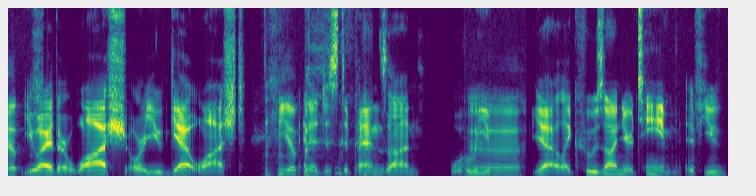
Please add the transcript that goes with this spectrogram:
yep. You either wash or you get washed, yep. and it just depends on who you Uh, yeah, like who's on your team. If you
